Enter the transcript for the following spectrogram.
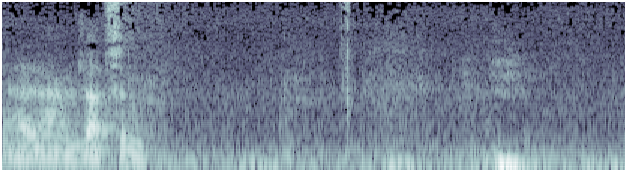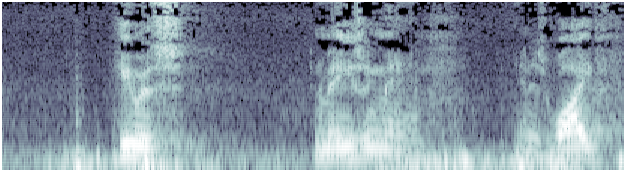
of them. Adoniram Judson He was an amazing man, and his wife,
